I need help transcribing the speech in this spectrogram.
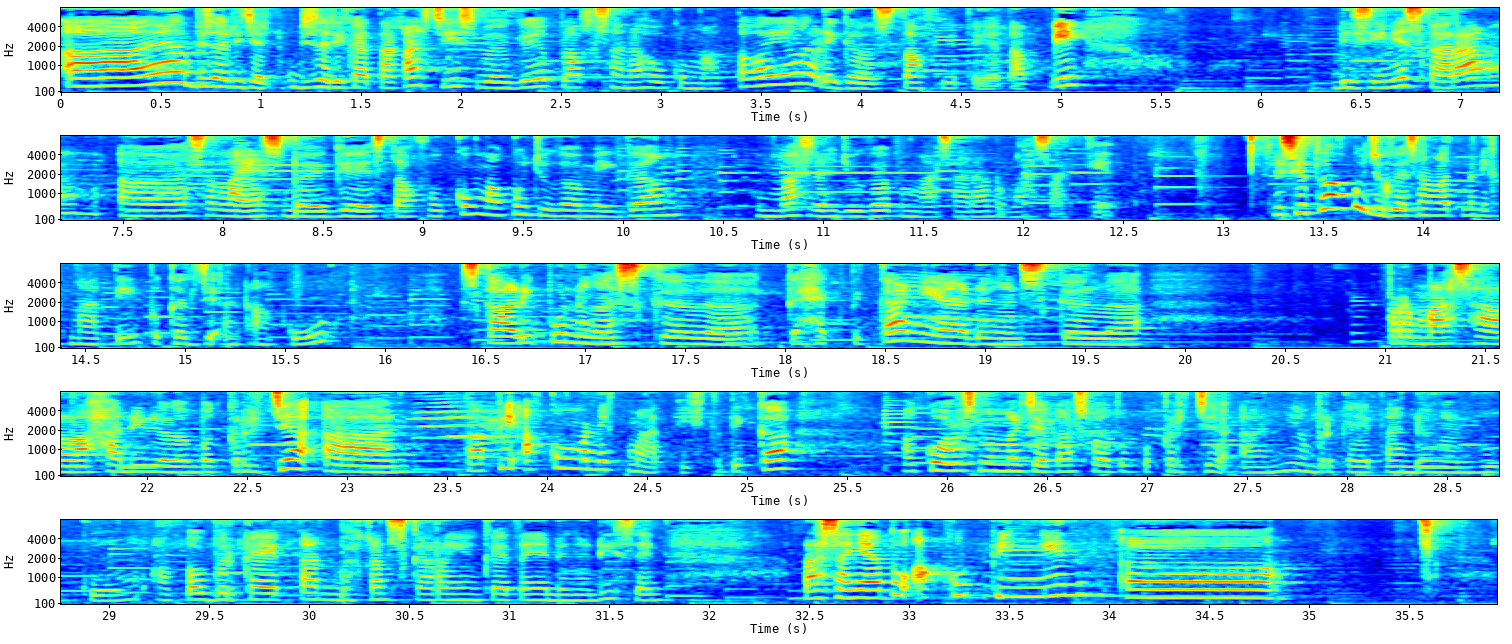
uh, ya bisa di, bisa dikatakan sih sebagai pelaksana hukum atau ya legal staff gitu ya. Tapi di sini sekarang uh, selain sebagai staff hukum, aku juga megang humas dan juga pemasaran rumah sakit. Di situ aku juga sangat menikmati pekerjaan aku sekalipun dengan segala kehektikannya dengan segala permasalahan di dalam pekerjaan tapi aku menikmati ketika aku harus mengerjakan suatu pekerjaan yang berkaitan dengan hukum atau berkaitan bahkan sekarang yang kaitannya dengan desain rasanya tuh aku pingin uh,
